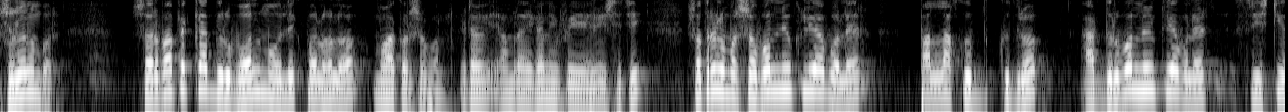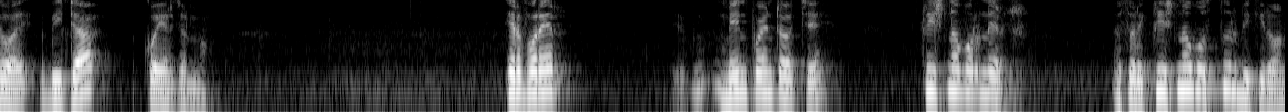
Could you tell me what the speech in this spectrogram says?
ষোলো নম্বর সর্বাপেক্ষা দুর্বল মৌলিক বল হলো মহাকর্ষ বল। এটা আমরা এখানে পেয়ে এসেছি। সতেরো নম্বর, সবল নিউক্লিয় বলের পাল্লা খুব ক্ষুদ্র আর দুর্বল নিউক্লিয় বলের সৃষ্টি হয় বিটা কয়ের জন্য। এরপরের মেইন পয়েন্টটা হচ্ছে কৃষ্ণবর্ণের, সরি কৃষ্ণ বস্তুর বিকিরণ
